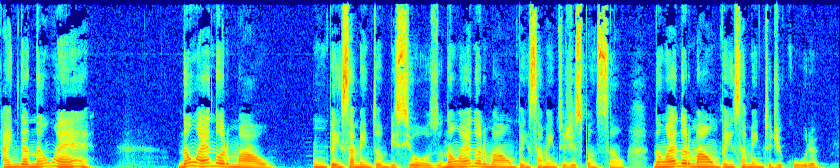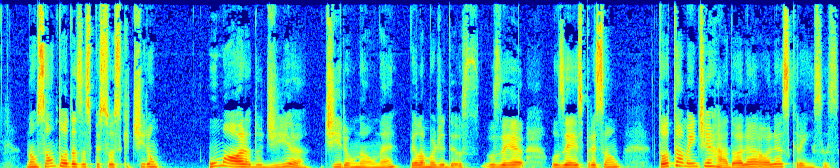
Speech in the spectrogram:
ainda não é não é normal um pensamento ambicioso, não é normal um pensamento de expansão, não é normal um pensamento de cura. Não são todas as pessoas que tiram uma hora do dia, tiram, não, né? Pelo amor de Deus. Usei, usei a expressão totalmente errada. Olha, olha as crenças.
